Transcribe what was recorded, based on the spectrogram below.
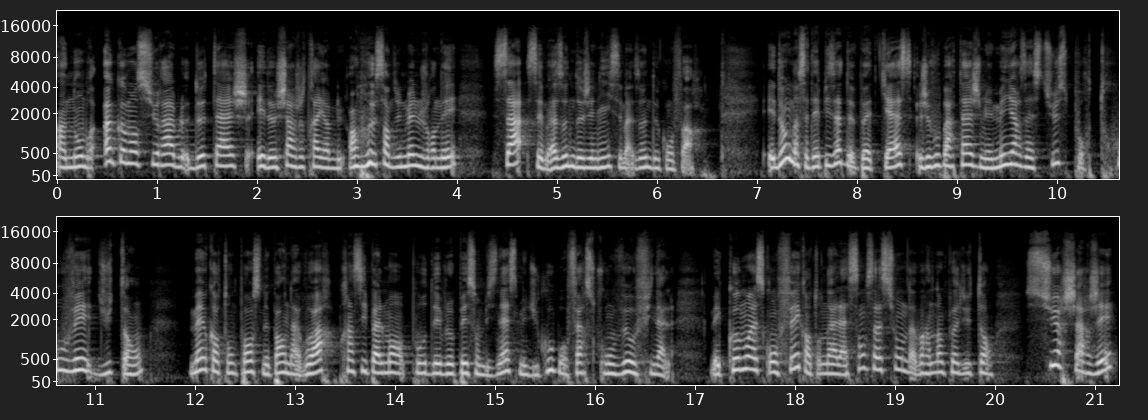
un nombre incommensurable de tâches et de charges de travail en, au d'une même journée, ça, c'est ma zone de génie, c'est ma zone de confort. Et donc, dans cet épisode de podcast, je vous partage mes meilleures astuces pour trouver du temps même quand on pense ne pas en avoir, principalement pour développer son business, mais du coup pour faire ce qu'on veut au final. Mais comment est-ce qu'on fait quand on a la sensation d'avoir un emploi du temps surchargé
